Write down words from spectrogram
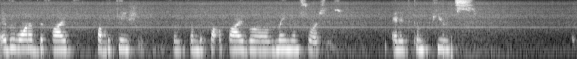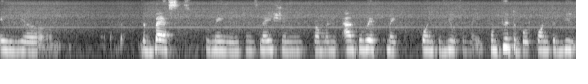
every one of the five publications from, from the five uh, Romanian sources and it computes a uh, the best Romanian translation from an algorithmic point of view, from a computable point of view.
